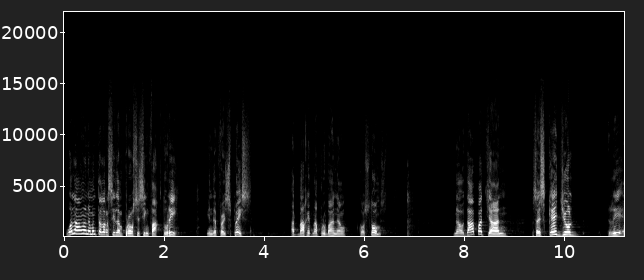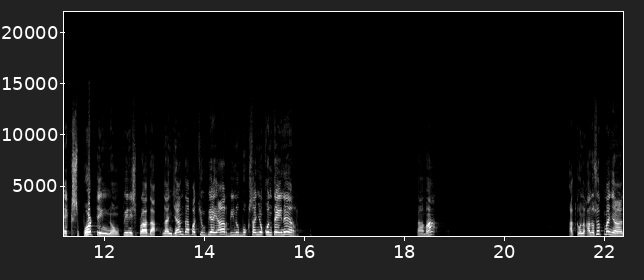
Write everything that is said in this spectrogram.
wala nga naman talaga silang processing factory in the first place. At bakit naaprubahan ng customs? Now, dapat yan, sa scheduled re-exporting ng finished product, nandyan dapat yung BIR, binubuksan yung container. Tama? At kung nakalusot man yan,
